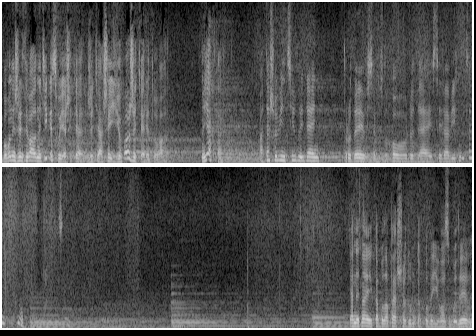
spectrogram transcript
Бо вони ж рятували не тільки своє життя, життя, ще й його життя рятували. Ну як так? А те, що він цілий день трудився, вислуховував людей, зціляв їх, ну, це, ну, це. Я не знаю, яка була перша думка, коли його збудили,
